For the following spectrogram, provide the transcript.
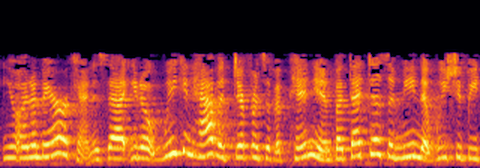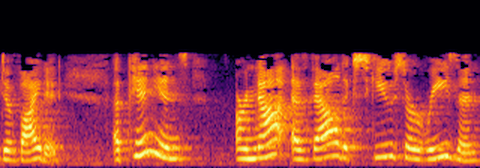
you know, an American is that, you know, we can have a difference of opinion, but that doesn't mean that we should be divided. Opinions are not a valid excuse or reason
